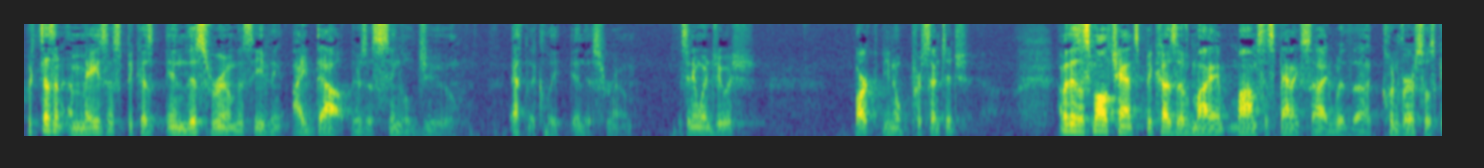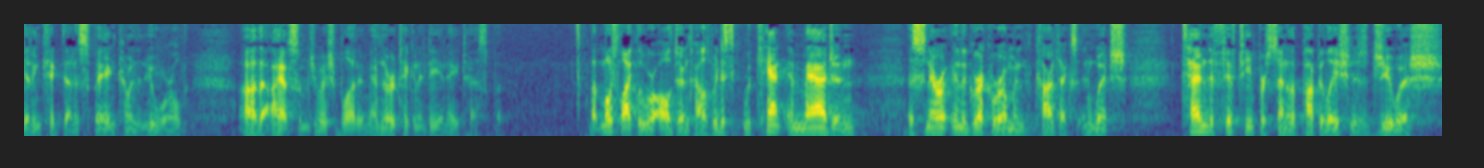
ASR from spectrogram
which doesn't amaze us because in this room this evening, I doubt there's a single Jew ethnically in this room. Is anyone Jewish? Mark, do you know percentage? I mean, there's a small chance because of my mom's Hispanic side with the conversos getting kicked out of Spain, coming to the New World, uh, that I have some Jewish blood in me. I've never taken a DNA test, but, but most likely we're all Gentiles. We just we can't imagine a scenario in the Greco-Roman context in which 10 to 15 percent of the population is Jewish,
